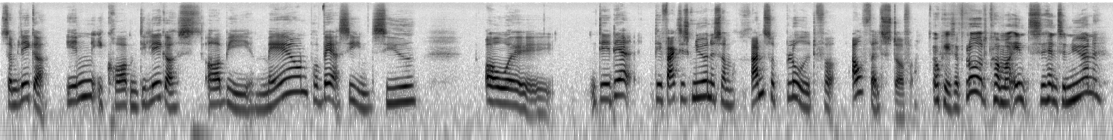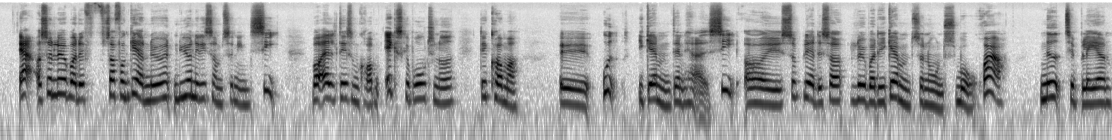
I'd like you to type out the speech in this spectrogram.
som ligger inde i kroppen. De ligger oppe i maven på hver sin side. Og øh, det, er der, det er faktisk nyrerne, som renser blodet for affaldsstoffer. Okay, så blodet kommer ind til, hen til nyrerne. Ja, og så løber det, så fungerer nyre- nyrerne ligesom sådan en si, hvor alt det, som kroppen ikke skal bruge til noget, det kommer øh, ud igennem den her si, og øh, så bliver det så, løber det igennem sådan nogle små rør ned til blæren,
